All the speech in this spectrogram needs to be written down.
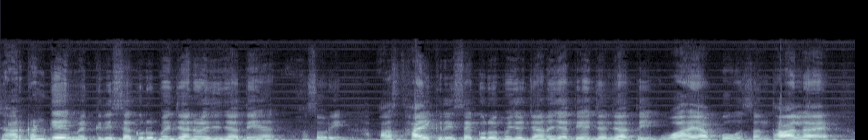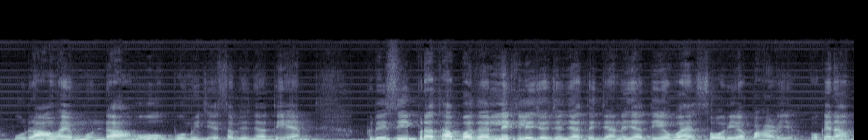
झारखंड के में कृषक रूप में जाने वाली जनजाति है सॉरी अस्थायी कृषक के रूप में जो जानी जाती है, जनजाति, वह है आपको संथाल है, उराव है, मुंडा, हो, भूमि, ये सब जनजाति है। कृषि प्रथा बदलने के लिए जो जनजाति जानी जाती है, वह है सौरिया पहाड़िया ओके ना?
